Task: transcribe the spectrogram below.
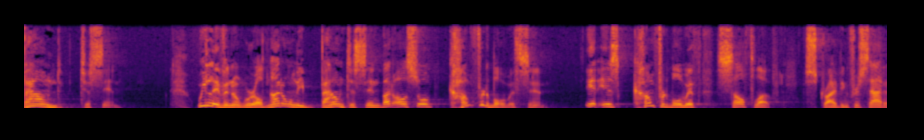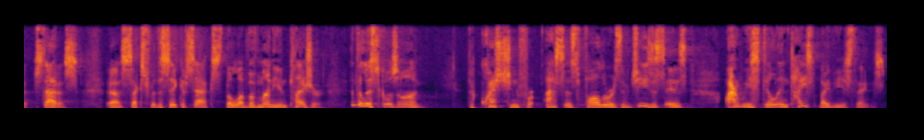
bound to sin. We live in a world not only bound to sin, but also comfortable with sin. It is comfortable with self love, striving for status, uh, sex for the sake of sex, the love of money and pleasure, and the list goes on. The question for us as followers of Jesus is are we still enticed by these things?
